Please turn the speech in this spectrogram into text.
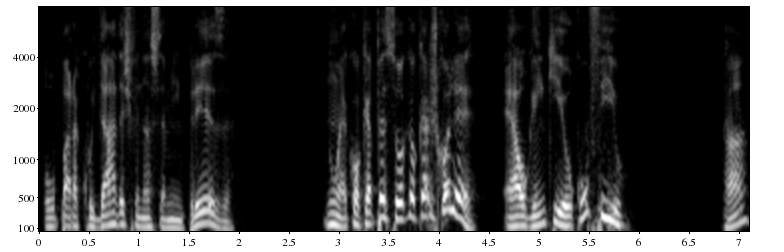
ou para cuidar das finanças da minha empresa não é qualquer pessoa que eu quero escolher. É alguém que eu confio. Tá?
